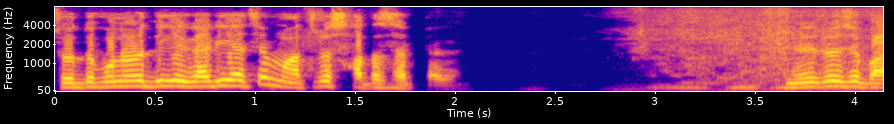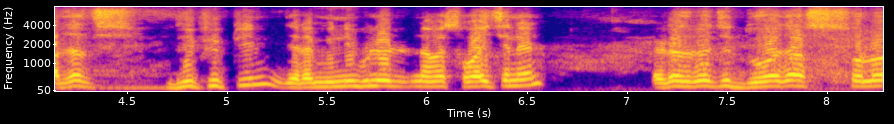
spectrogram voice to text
চোদ্দ পনেরোর দিকে গাড়ি আছে, মাত্র সাতাশ হাজার টাকা। রয়েছে বাজাজ ভি ফিফটিন যেটা মিনি বুলেট নামে সবাই চেনেন। এটা রয়েছে দু হাজার ষোলো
